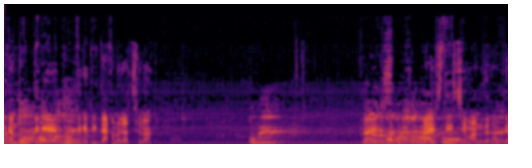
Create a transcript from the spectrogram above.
এখান দূর থেকে দূর থেকে ঠিক দেখানো যাচ্ছে না। তুমি প্রাইজ দিচ্ছে মানুষের হাতে।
